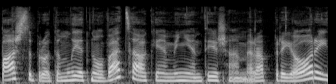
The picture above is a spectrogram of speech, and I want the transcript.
pašsaprotam lieta no vecākiem, viņiem tiešām ir a priori.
